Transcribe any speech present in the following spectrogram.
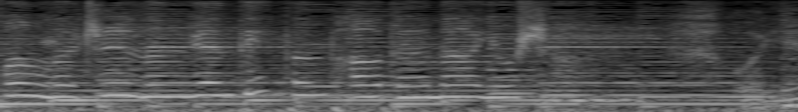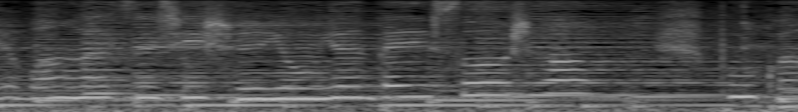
忘了只能原地奔跑的那忧伤，我也忘了自己是永远被锁上。不管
